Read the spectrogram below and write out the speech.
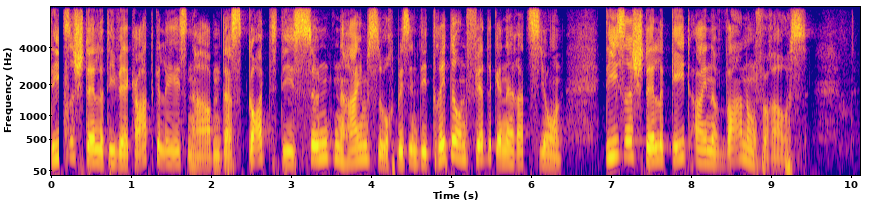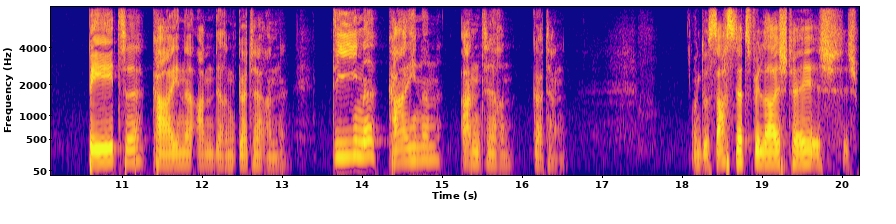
Diese Stelle, die wir gerade gelesen haben, dass Gott die Sünden heimsucht bis in die dritte und vierte Generation. Dieser Stelle geht eine Warnung voraus bete keine anderen Götter an. Diene keinen anderen Göttern. Und du sagst jetzt vielleicht, hey, ich, ich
